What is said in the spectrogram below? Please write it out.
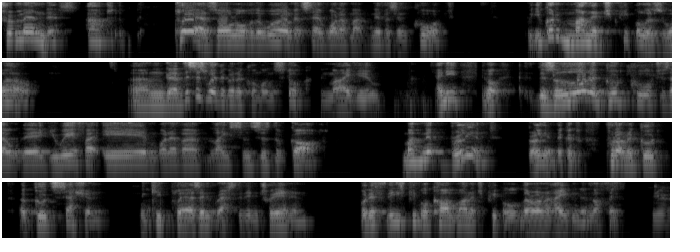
Tremendous. Players all over the world have said, what a magnificent coach. But you've got to manage people as well. And uh, this is where they're going to come unstuck, in my view. Any, you know, there's a lot of good coaches out there, UEFA A and whatever licenses they've got. Magnet, brilliant, brilliant. They could put on a good a good session and keep players interested in training. But if these people can't manage people, they're on a hiding to nothing. Yeah.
